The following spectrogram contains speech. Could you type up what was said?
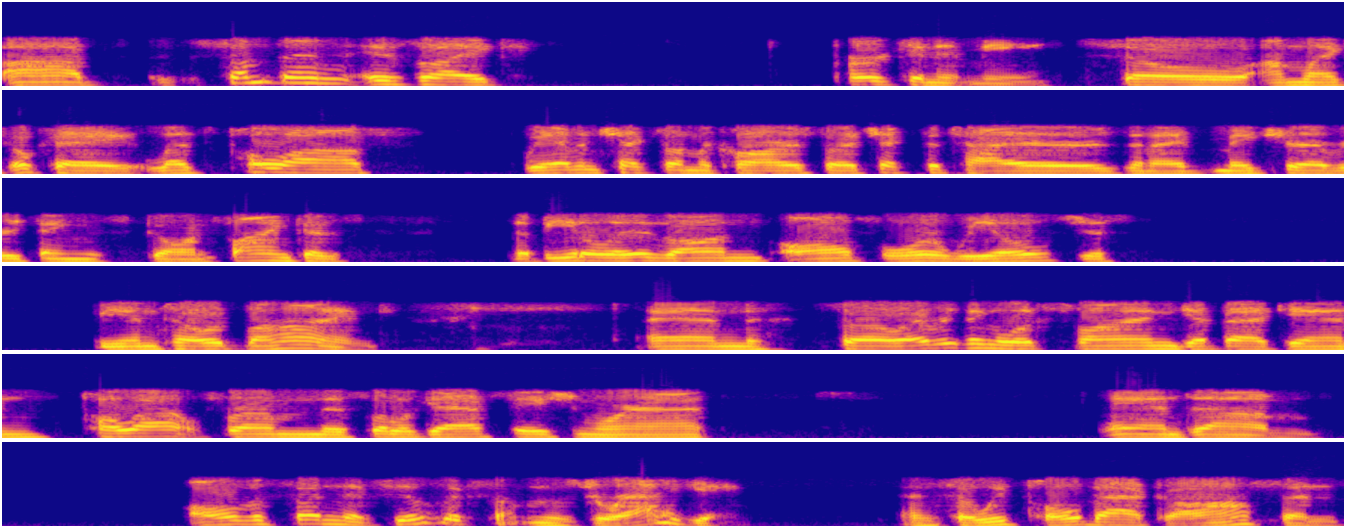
uh, something is like perking at me. So I'm like, okay, let's pull off. We haven't checked on the car, so I check the tires and I make sure everything's going fine because the Beetle is on all four wheels, just being towed behind. And so everything looks fine. Get back in, pull out from this little gas station we're at, and um, all of a sudden it feels like something's dragging. And so we pull back off, and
